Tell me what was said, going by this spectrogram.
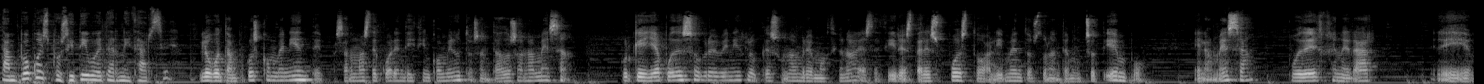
tampoco es positivo eternizarse. Luego tampoco es conveniente pasar más de 45 minutos sentados a la mesa porque ya puede sobrevenir lo que es un hambre emocional, es decir, estar expuesto a alimentos durante mucho tiempo en la mesa puede generar eh,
